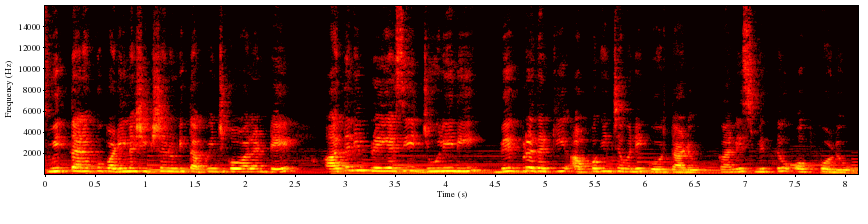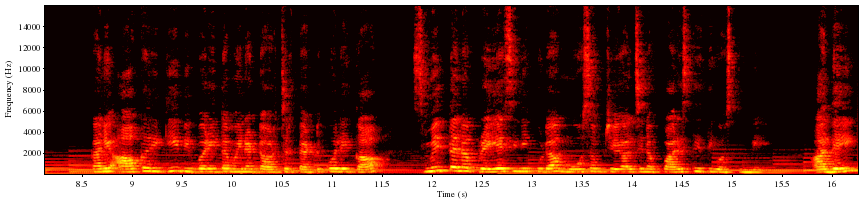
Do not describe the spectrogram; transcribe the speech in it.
స్మిత్ తనకు పడిన శిక్ష నుండి తప్పించుకోవాలంటే అతని ప్రేయసి జూలీని బిగ్ బ్రదర్కి అప్పగించమని కోరుతాడు. కానీ స్మిత్ ఒప్పుకోడు. కానీ ఆఖరికి విపరీతమైన టార్చర్ తట్టుకోలేక స్మిత్ తన ప్రేయసిని కూడా మోసం చేయాల్సిన పరిస్థితి వస్తుంది. అదే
